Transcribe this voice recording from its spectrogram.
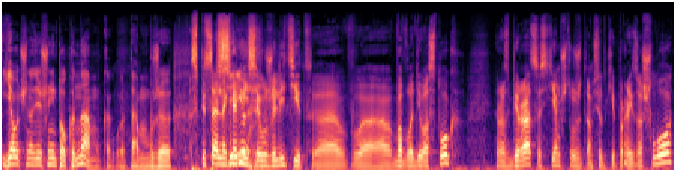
я очень надеюсь, что не только нам, как бы там уже... Специальная серьез... комиссия уже летит в, во Владивосток разбираться с тем, что же там все-таки произошло.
